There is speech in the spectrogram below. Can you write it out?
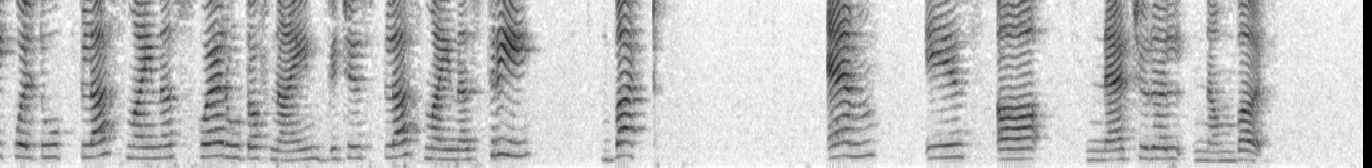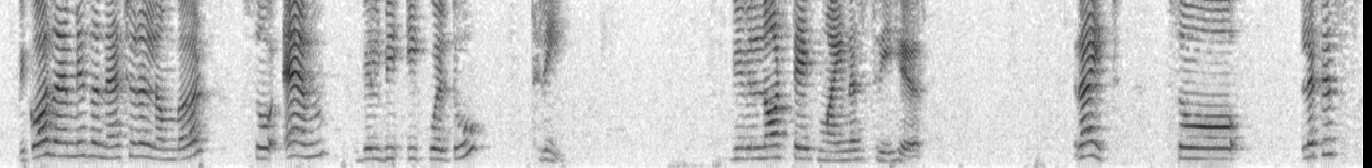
equal to plus minus square root of 9 which is plus minus 3 but m is a natural number. Because m is a natural number, so m will be equal to 3 we will not take minus 3 here. Right? So let us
